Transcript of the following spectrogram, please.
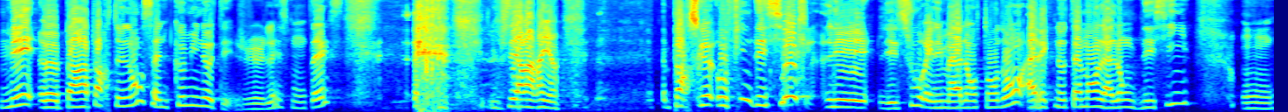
mais euh, par appartenance à une communauté. Je laisse mon texte. Il ne sert à rien. Parce que au fil des siècles, les, sourds et les malentendants, avec notamment la langue des signes, ont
